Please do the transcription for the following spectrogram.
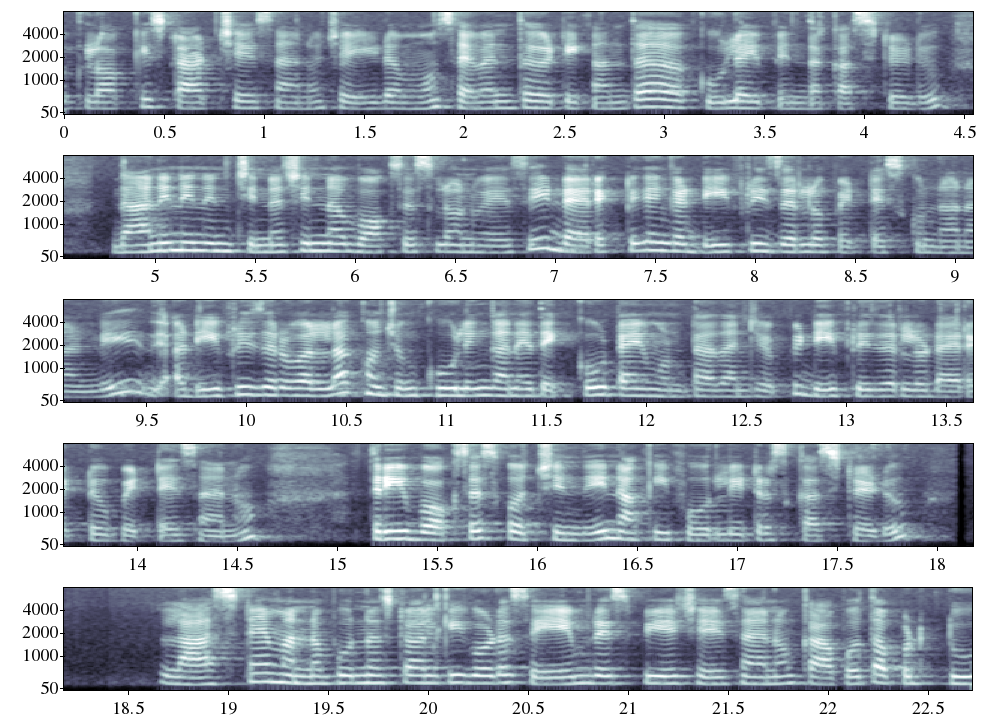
ఓ క్లాక్కి స్టార్ట్ చేశాను చేయడము. సెవెన్ థర్టీకి అంతా కూల్ అయిపోయింది ఆ కస్టర్డ్. దానిని నేను చిన్న చిన్న బాక్సెస్లో వేసి డైరెక్ట్గా ఇంకా డీ ఫ్రీజర్లో పెట్టేసుకున్నానండి. ఆ డీ ఫ్రీజర్ వల్ల కొంచెం కూలింగ్ అనేది ఎక్కువ టైం ఉంటుందని చెప్పి డీ ఫ్రీజర్లో డైరెక్ట్గా పెట్టేశాను. త్రీ బాక్సెస్కి వచ్చింది నాకు ఈ four litres custard. Last time Annapurna స్టాల్కి కూడా సేమ్ రెసిపీయే చేశాను. కాకపోతే అప్పుడు టూ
